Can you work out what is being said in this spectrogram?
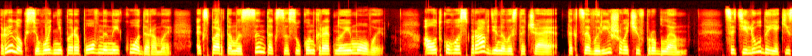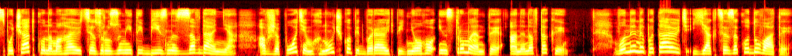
Ринок сьогодні переповнений кодерами, експертами з синтаксису конкретної мови. А от кого справді не вистачає, так це вирішувачів проблем. Це ті люди, які спочатку намагаються зрозуміти бізнес-завдання, а вже потім гнучко підбирають під нього інструменти, а не навтаки. Вони не питають, як це закодувати.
